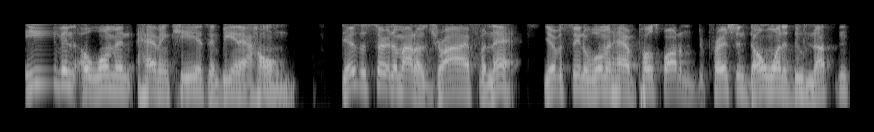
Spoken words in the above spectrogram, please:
even a woman having kids and being at home, there's a certain amount of drive for that. You ever seen a woman have postpartum depression, don't want to do nothing,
